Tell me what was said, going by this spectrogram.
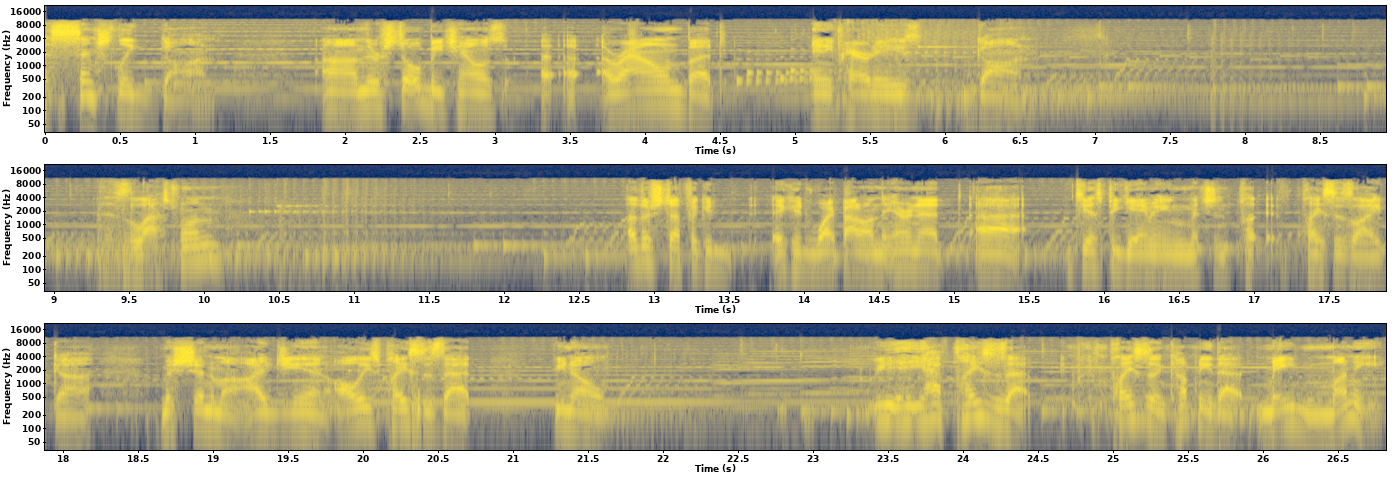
essentially gone. Um, there still be channels uh, uh, around, but any parodies gone. The last one. Other stuff it could it could wipe out on the internet. Uh, DSP Gaming mentioned pl- places like uh, Machinima, IGN, all these places that you know you have places that places and company that made money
